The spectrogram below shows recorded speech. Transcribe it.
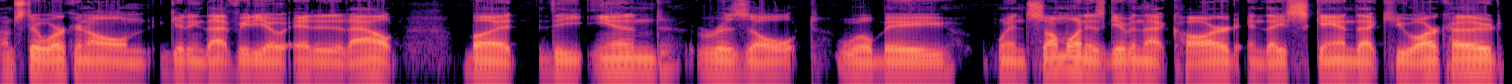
I'm still working on getting that video edited out. But the end result will be when someone is given that card and they scan that QR code,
